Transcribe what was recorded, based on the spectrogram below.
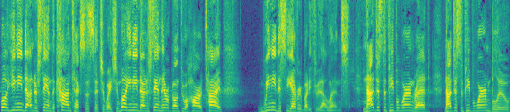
Well, you need to understand the context of the situation. Well, you need to understand they were going through a hard time. We need to see everybody through that lens. Not just the people wearing red, not just the people wearing blue,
